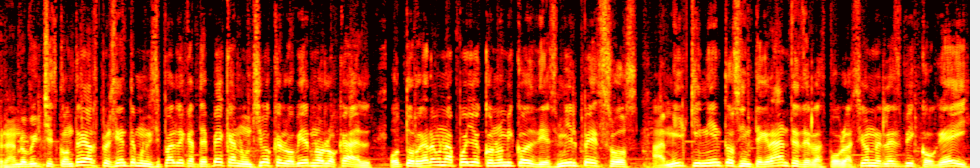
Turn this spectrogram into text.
Fernando Vilchis Contreras, presidente municipal de Catepec, anunció que el gobierno local otorgará un apoyo económico de 10 mil pesos a 1.500 integrantes de las poblaciones lésbico, gay,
